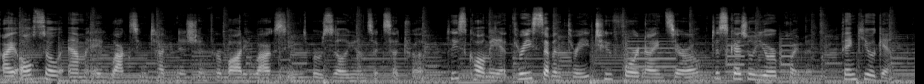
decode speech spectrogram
I also am a waxing technician for body waxings, Brazilians, etc. Please call me at 373 2490 to schedule your appointment. Thank you again.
